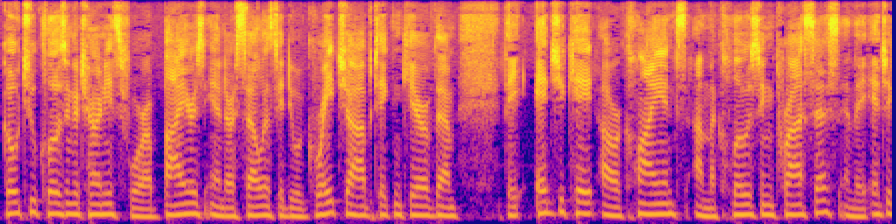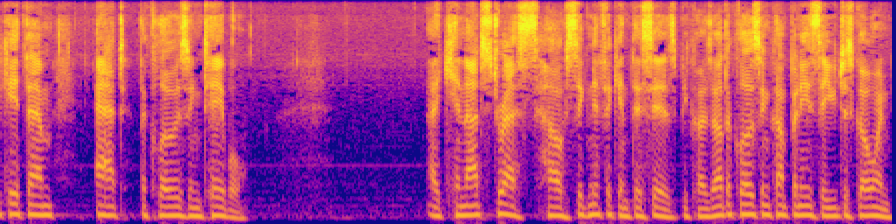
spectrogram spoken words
Go to closing attorneys for our buyers and our sellers. They do a great job taking care of them. They educate our clients on the closing process and they educate them at the closing table. I cannot stress how significant this is because other closing companies say you just go and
